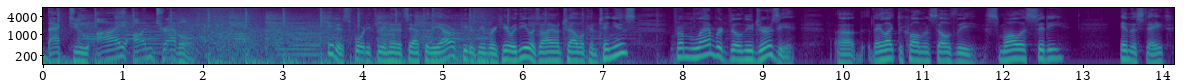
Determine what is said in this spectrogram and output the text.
Back to Eye on Travel. It is 43 minutes after the hour. Peter Greenberg here with you as Eye on Travel continues from Lambertville, New Jersey. Uh, they like to call themselves the smallest city in the state,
